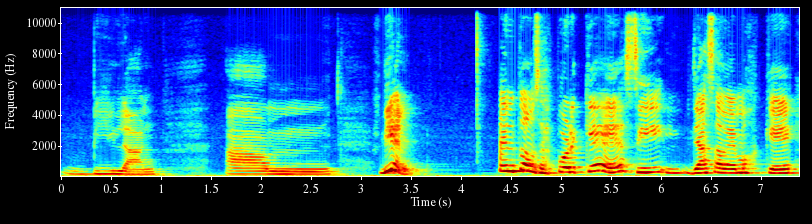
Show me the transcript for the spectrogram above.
Bilan. bien. Entonces, ¿por qué si ya sabemos que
